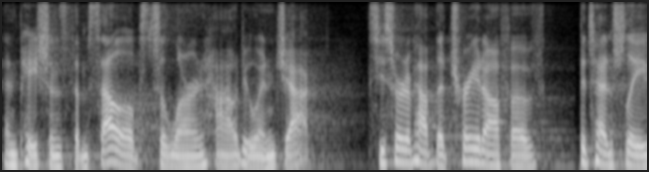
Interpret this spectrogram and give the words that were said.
and patients themselves to learn how to inject. So, you sort of have the trade off of potentially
